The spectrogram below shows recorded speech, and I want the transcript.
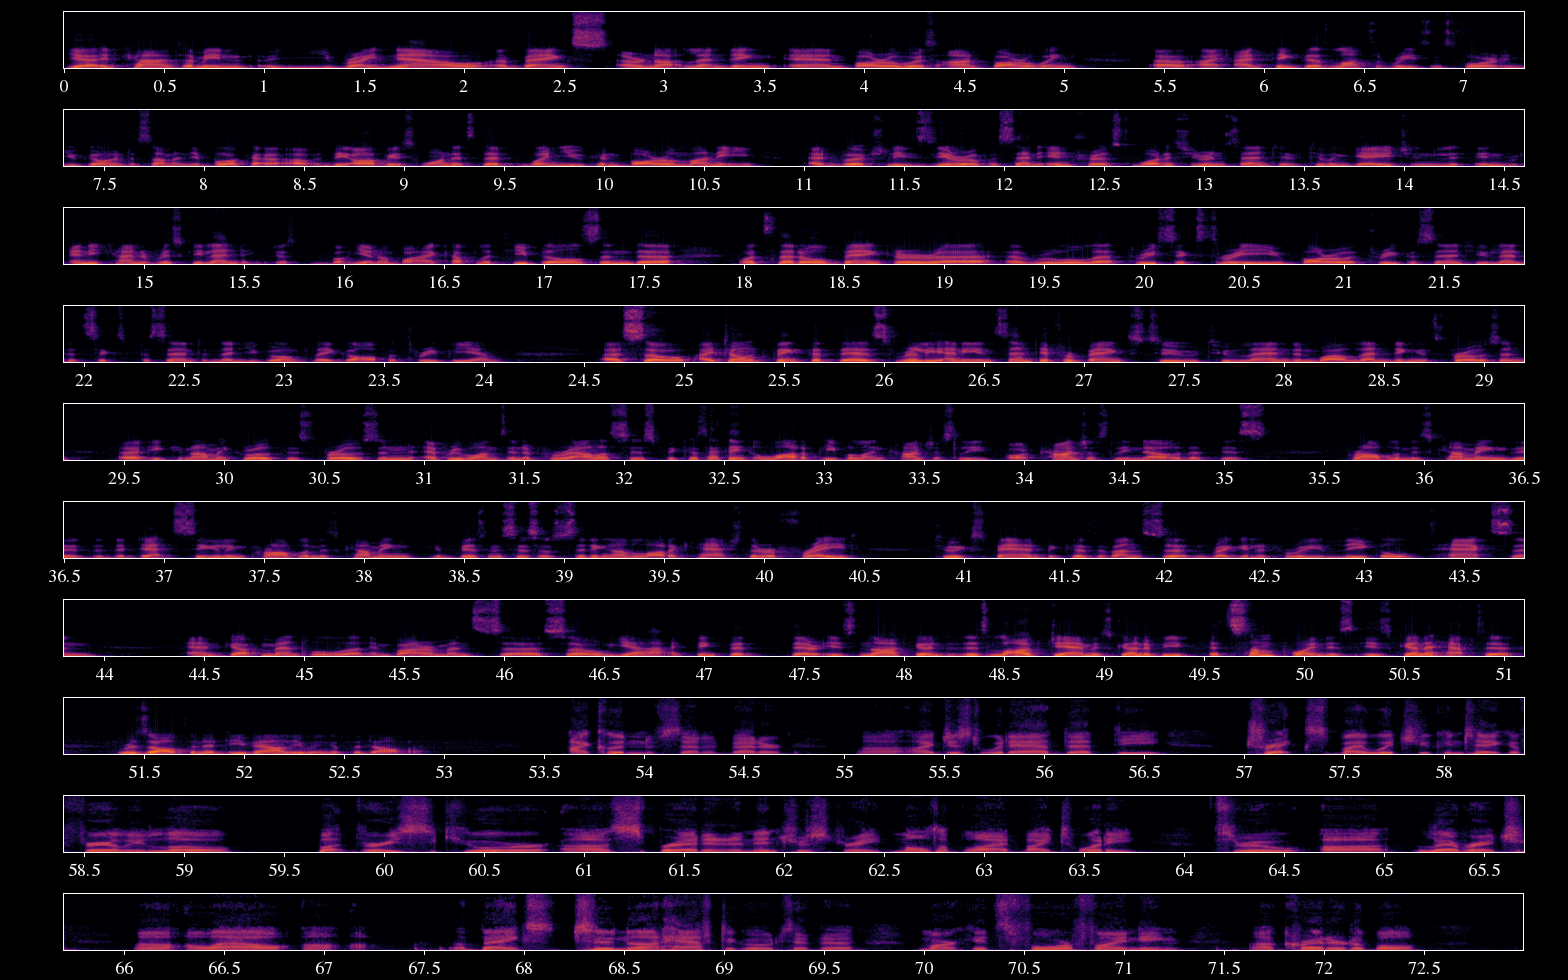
Yeah, it can't. I mean, right now, uh, banks are not lending and borrowers aren't borrowing. Uh, I, I, think there's lots of reasons for it, and you go into some in the book. Uh, uh the obvious one is that when you can borrow money at virtually 0% interest, what is your incentive to engage in, in any kind of risky lending? Just you know, buy a couple of T-bills and uh, what's that old banker uh, rule, 363, you borrow at 3%, you lend at 6%, and then you go and play golf at 3 p.m. Uh, so I don't think that there's really any incentive for banks to, to lend. And while lending is frozen, uh, economic growth is frozen, everyone's in a paralysis because I think a lot of people unconsciously or consciously know that this problem is coming, the, the, the debt ceiling problem is coming. Businesses are sitting on a lot of cash. They're afraid to expand because of uncertain regulatory, legal, tax, and and governmental uh, environments. Uh, so yeah, I think that there is not going to this logjam is going to be at some point is is going to have to result in a devaluing of the dollar. I couldn't have said it better. Uh, I just would add that the tricks by which you can take a fairly low but very secure uh, spread in an interest rate, multiply it by 20 through uh, leverage, uh, allow banks to not have to go to the markets for finding creditable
